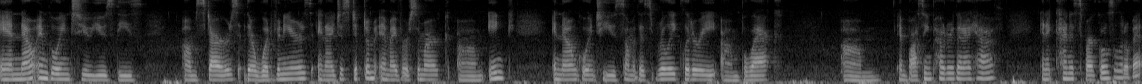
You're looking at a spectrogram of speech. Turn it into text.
And now I'm going to use these um, stars. They're wood veneers, and I just dipped them in my Versamark um, ink. And now I'm going to use some of this really glittery um, black um, embossing powder that I have. And it kind of sparkles a little bit.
